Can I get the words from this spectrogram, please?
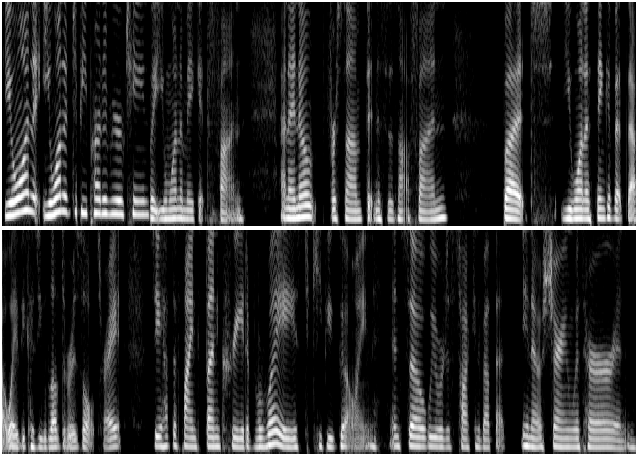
you want it you want it to be part of your routine, but you want to make it fun. And I know for some fitness is not fun, but you want to think of it that way because you love the results, right? So you have to find fun creative ways to keep you going. And so we were just talking about that, you know, sharing with her and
